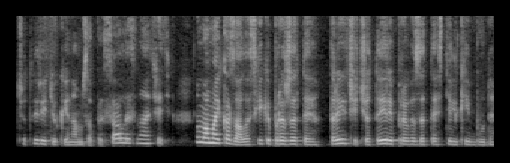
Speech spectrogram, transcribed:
Чотири тюки нам записали, значить. Ну, мама й казала, скільки привезете. Три чи чотири привезете, стільки й буде.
